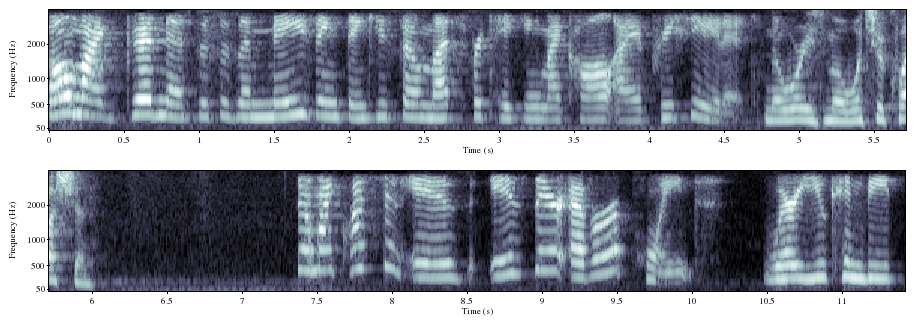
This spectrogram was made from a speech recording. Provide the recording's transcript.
Oh my goodness, this is amazing. Thank you so much for taking my call. I appreciate it. No worries, Mo. What's your question? So, my question is Is there ever a point where you can be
